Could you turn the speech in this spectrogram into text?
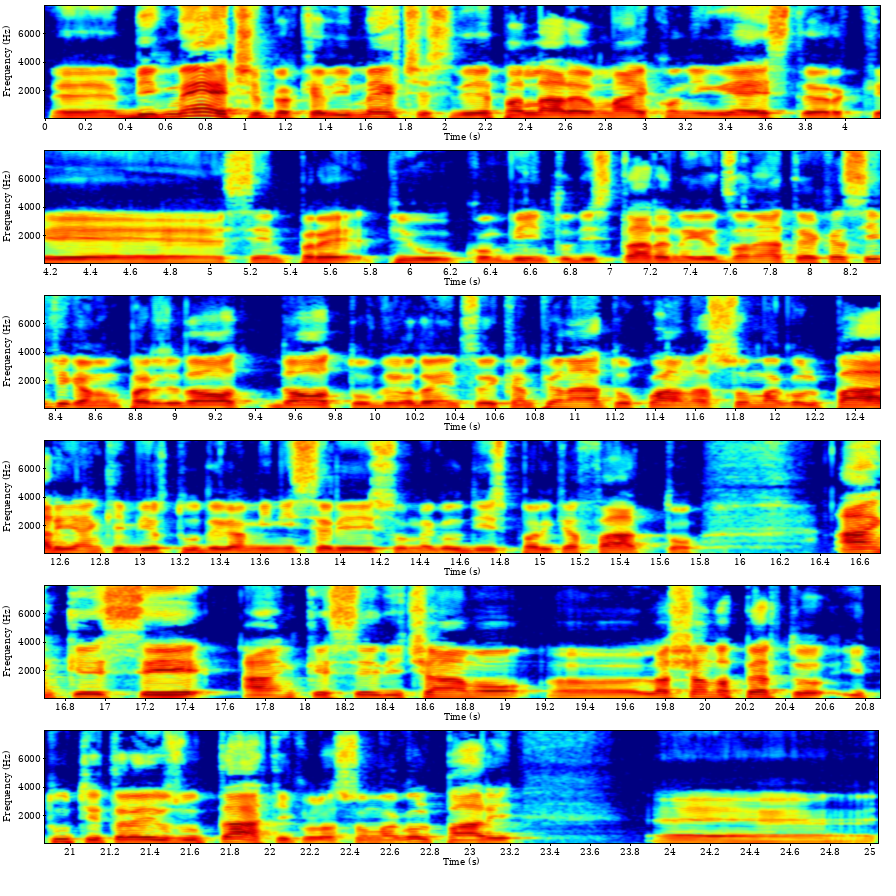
Eh, big match perché big match si deve parlare ormai con il Leicester che è sempre più convinto di stare nelle zone alte della classifica non pareggio da, da 8 ovvero dall'inizio del campionato. Qua una somma gol pari anche in virtù della miniserie di somme gol dispari che ha fatto. Anche se, anche se diciamo eh, lasciando aperto i, tutti e tre i risultati con la somma gol pari eh,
